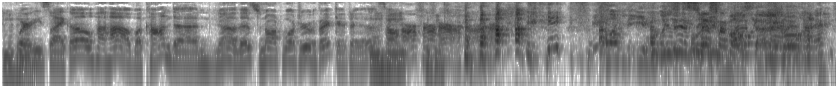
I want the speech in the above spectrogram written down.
Mm-hmm. where he's like, "Oh, haha, Wakanda, no, that's not what you think it is." Mm-hmm. Ha, ha, ha, ha. I like that you have like the This is Tornado just bust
